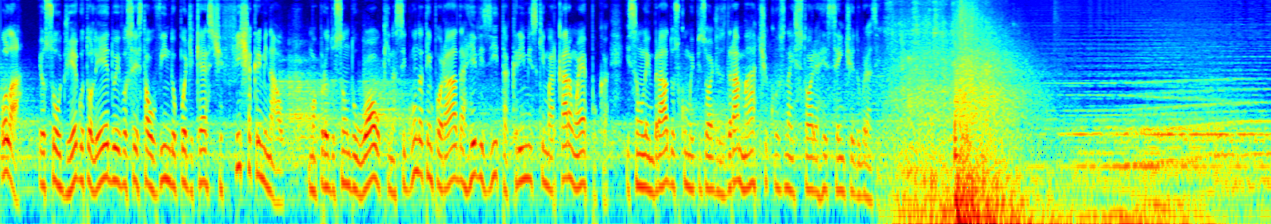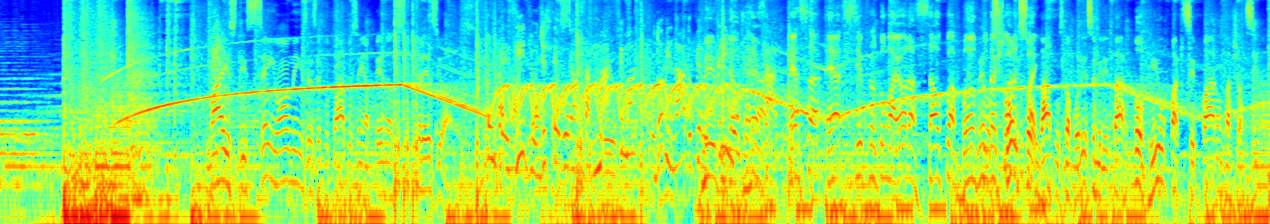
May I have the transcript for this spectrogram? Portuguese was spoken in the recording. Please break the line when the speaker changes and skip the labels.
Olá, eu sou Diego Toledo e você está ouvindo o podcast Ficha Criminal, uma produção do UOL que na segunda temporada revisita crimes que marcaram época e são lembrados como episódios dramáticos na história recente do Brasil.
Mais de 100 homens executados em apenas 13 horas.
Um presídio de segurança máxima dominado pelo
Meio
crime organizado.
Essa é a cifra do maior assalto a banco da
Menos
história
dois
do país.
soldados da Polícia Militar do Rio participaram da chacina.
